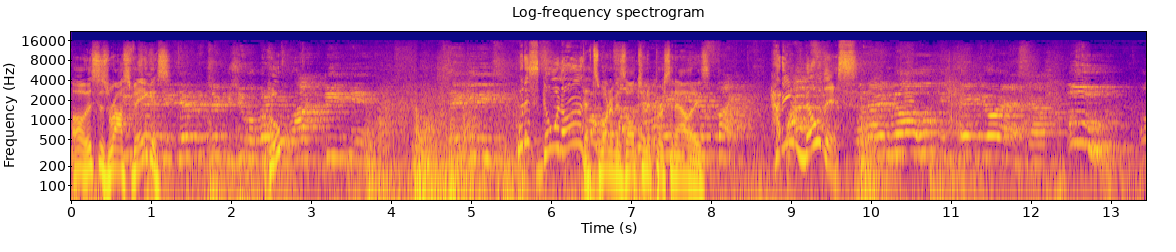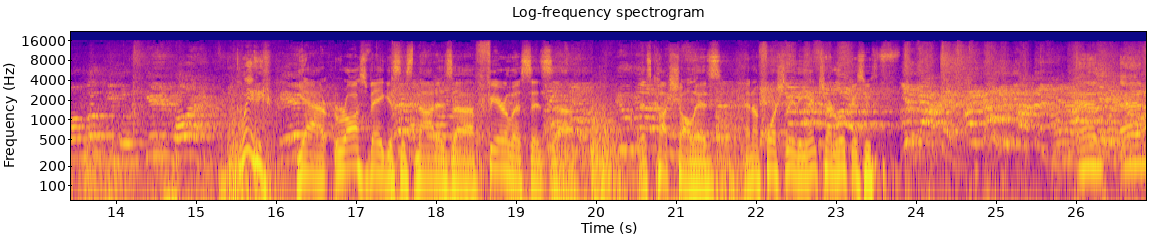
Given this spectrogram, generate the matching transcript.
Oh, this is Las Vegas. Who? What is going on? That's one of his alternate personalities. How do you know this? And I know who can take your ass out. Ooh! Oh, looky, Luke, get it, boy. Wait. Yeah, Ross Vegas is not as uh, fearless as uh, as Cutshall is, and unfortunately, the intern Lucas, who and and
